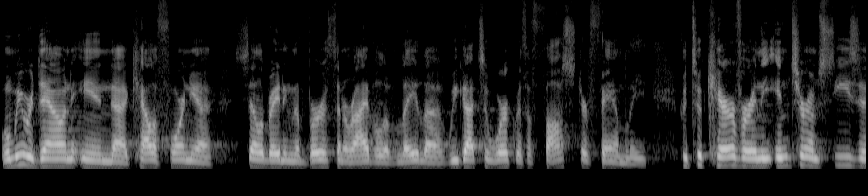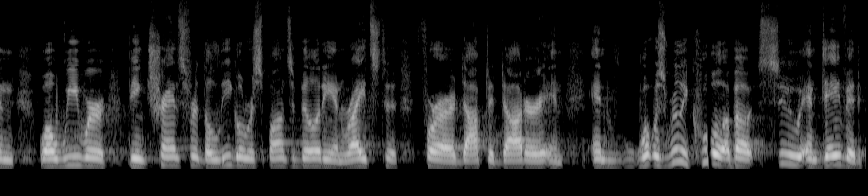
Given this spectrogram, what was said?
When we were down in uh, California celebrating the birth and arrival of Layla, we got to work with a foster family who took care of her in the interim season while we were being transferred the legal responsibility and rights to, for our adopted daughter. And, and what was really cool about Sue and David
